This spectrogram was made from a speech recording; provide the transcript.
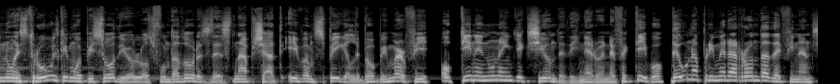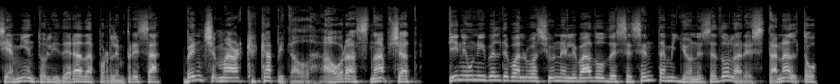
En nuestro último episodio, los fundadores de Snapchat, Evan Spiegel y Bobby Murphy, obtienen una inyección de dinero en efectivo de una primera ronda de financiamiento liderada por la empresa Benchmark Capital. Ahora Snapchat tiene un nivel de evaluación elevado de 60 millones de dólares, tan alto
